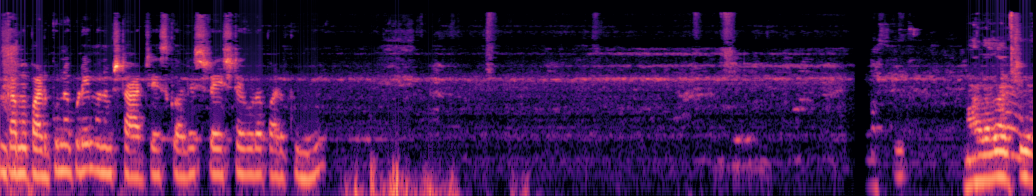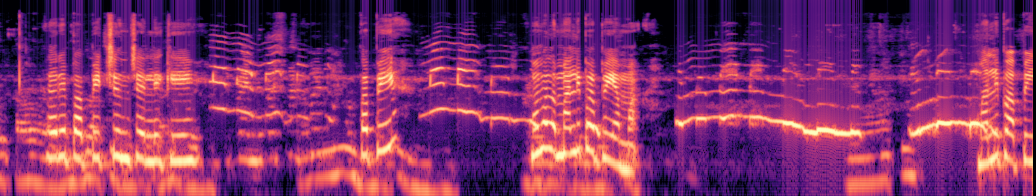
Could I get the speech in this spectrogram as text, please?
ఇంకా ఆమె పడుకున్నప్పుడే మనం స్టార్ట్ చేసుకోవాలి. శ్రేష్ఠ కూడా పడుకుంది. అరే పప్పి ఇచ్చింది చెల్లికి. పప్పి? మమ్మల్ని మళ్ళీ పప్పి అమ్మ. మళ్ళీ పప్పి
